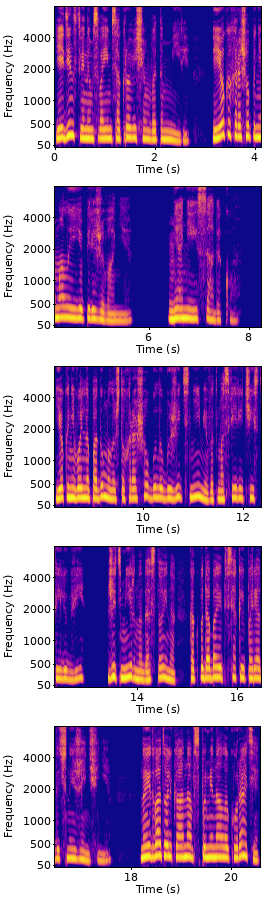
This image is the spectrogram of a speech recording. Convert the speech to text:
единственным своим сокровищем в этом мире. Йока хорошо понимала ее переживания. Няня и Садако. Йока невольно подумала, что хорошо было бы жить с ними в атмосфере чистой любви, жить мирно, достойно, как подобает всякой порядочной женщине. Но едва только она вспоминала Курати,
